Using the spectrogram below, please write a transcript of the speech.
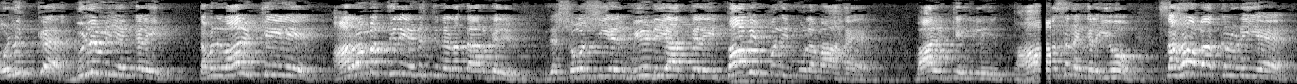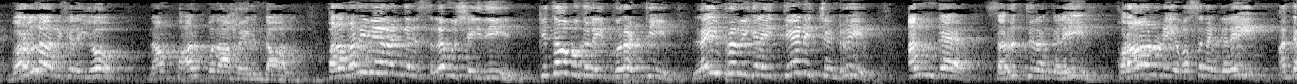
ஒழுக்க விழுமியங்களை தமது வாழ்க்கையிலே ஆரம்பத்திலே எடுத்து நடந்தார்கள். இந்த சோசியல் மீடியாக்களை பாவிப்பதன் மூலமாக வாழ்க்கையிலே பாசனங்களையோ சகாபாக்களுடைய வரலாறுகளையோ நாம் பார்ப்பதாக இருந்தால் பல மணி நேரங்கள் செலவு செய்து கிதாபுகளை புரட்டி லைப்ரரிகளை தேடிச் சென்று அந்த சரித்திரங்களை குரானுடைய வசனங்களை அந்த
